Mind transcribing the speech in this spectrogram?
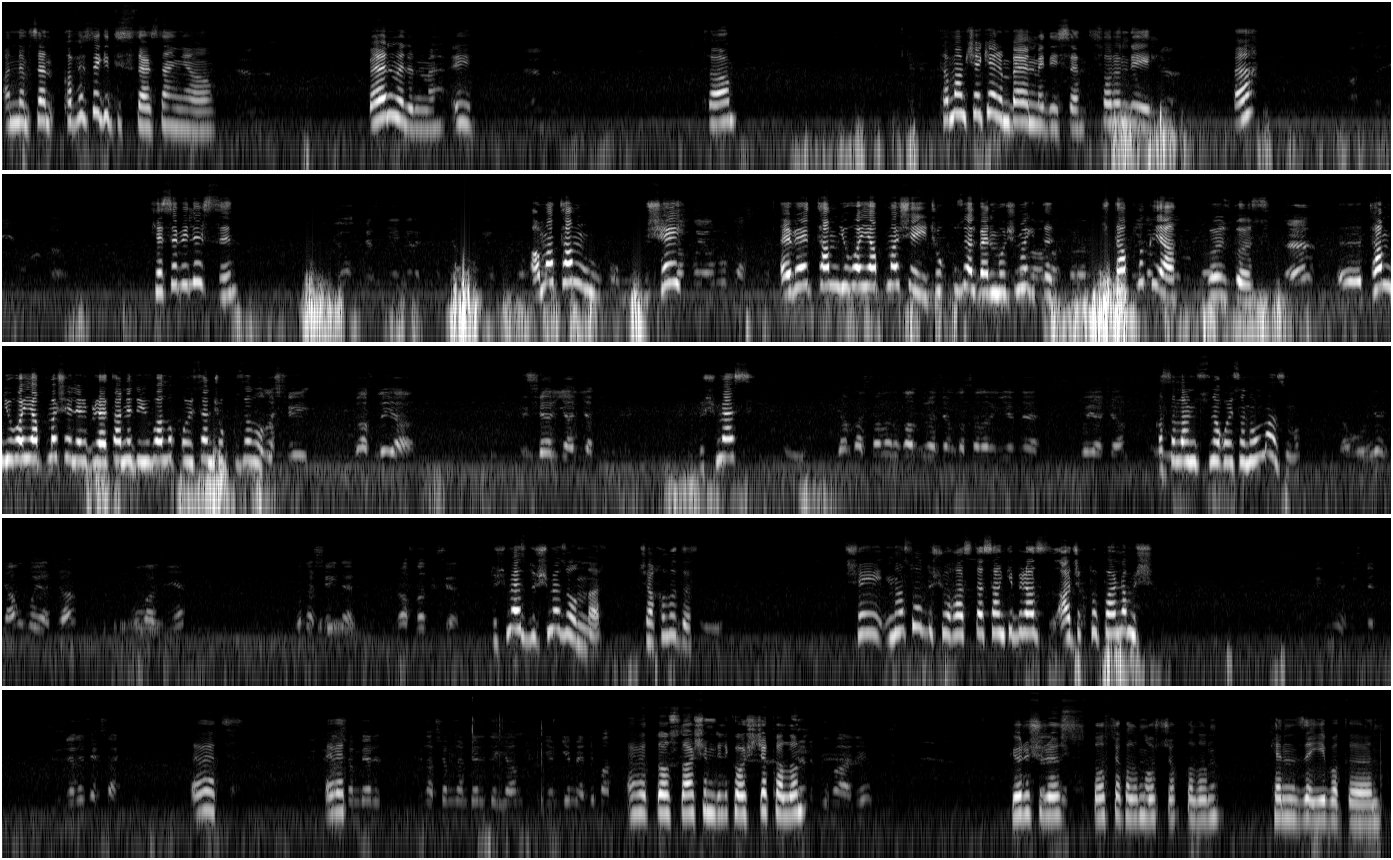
Annem sen kafese git istersen ya. Beğenmedin mi? İyi. Tamam. Tamam şekerim beğenmediysen. Sorun değil. Ha? Aslında iyi olur da. Kesebilirsin. Ama tam şey. Evet tam yuva yapma şeyi çok güzel benim hoşuma gitti. Kitaplık ya göz göz. Ee, tam yuva yapma şeyleri birer tane de yuvalık koysan çok güzel olur. şey raflı ya. Düşer yan yatır. Düşmez. Ya kasaları kaldıracaksın, kasaların yerine koyacaksın. Kasaların üstüne koysan olmaz mı? Ya oraya yan koyacaksın. O vaziyet. O da şeyler, rafla düşer. Düşmez düşmez onlar. Çakılıdır. Şey nasıl oldu şu hasta sanki biraz acık toparlamış. Bilmiyorum işte düzelecek sanki. Evet. Dün Evet. Akşam beri, dün akşamdan beri de yan, yem yemedi. Bak Evet dostlar şimdilik hoşça kalın. yani bu hali Görüşürüz. Dostça kalın, hoşça kalın. Kendinize iyi bakın.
